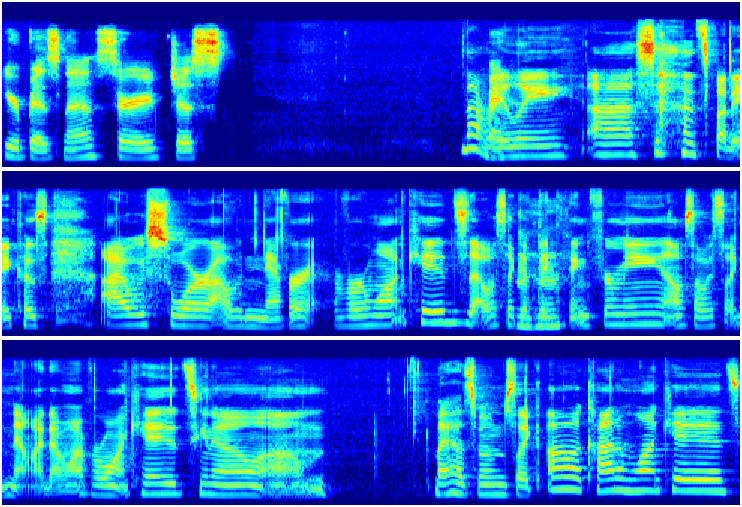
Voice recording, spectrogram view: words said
your business or just Not Right. really. Uh, so it's funny because I always swore I would never ever want kids. That was like a big thing for me. I was always like, no, I don't ever want kids. You know. Um, my husband was like, oh, I kind of want kids.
